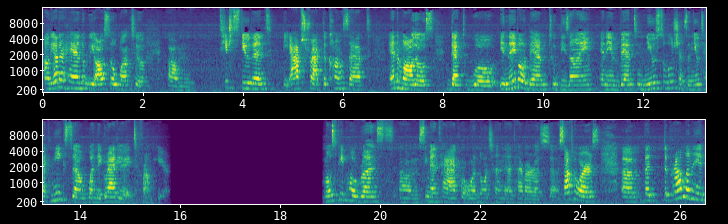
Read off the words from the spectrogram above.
On the other hand, we also want to um, teach students the abstract concept and models that will enable them to design and invent new solutions and new techniques uh, when they graduate from here. Most people run um, Symantec or Norton antivirus uh, softwares. Um, but the problem is,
